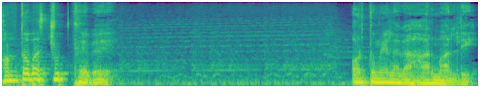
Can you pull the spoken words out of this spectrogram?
हम तो बस चुप थे बे। और तुम्हें लगा हार मान ली।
